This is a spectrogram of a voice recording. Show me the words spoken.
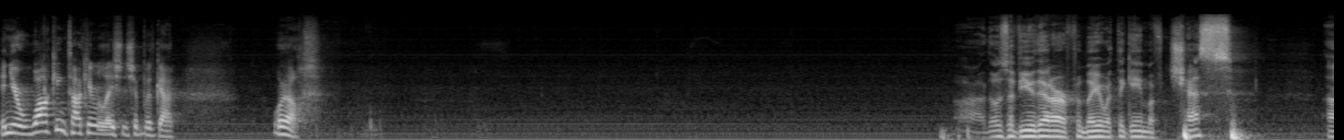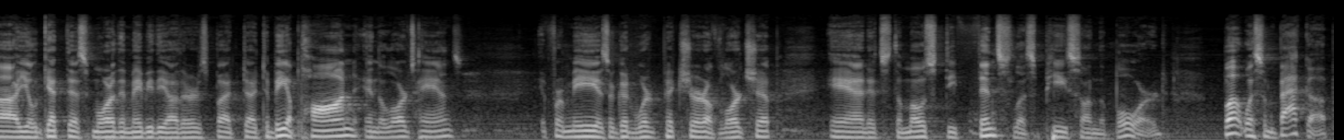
in your walking, talking relationship with God? What else? Those of you that are familiar with the game of chess, uh, you'll get this more than maybe the others. But uh, to be a pawn in the Lord's hands, for me, is a good word picture of lordship. And it's the most defenseless piece on the board. But with some backup,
